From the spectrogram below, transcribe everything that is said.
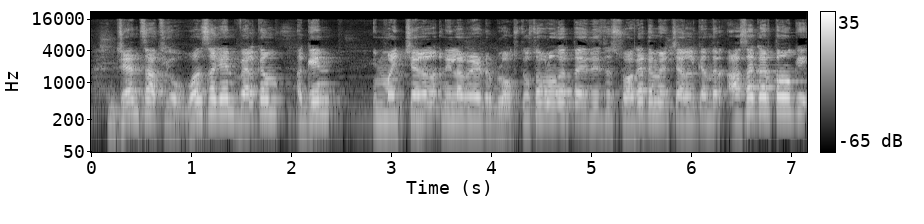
जैन साथियों once again welcome again in my channel Anil अवेटर ब्लॉग्स दोस्तों लोगों का तहे से स्वागत है मेरे चैनल के अंदर। आशा करता हूँ कि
